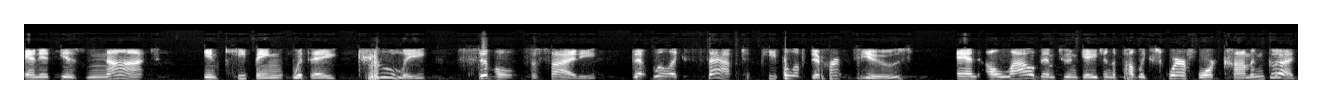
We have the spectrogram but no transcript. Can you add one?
and it is not in keeping with a truly civil society that will accept people of different views and allow them to engage in the public square for common good.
